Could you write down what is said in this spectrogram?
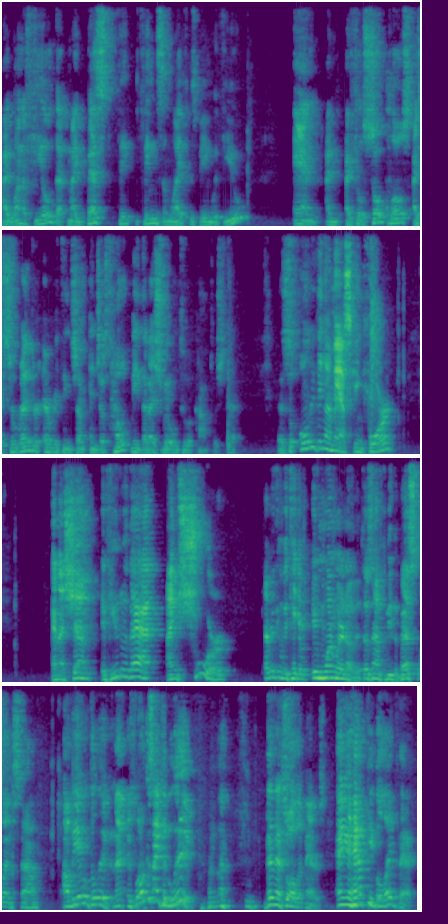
I want to feel that my best th- things in life is being with you. And I, I feel so close, I surrender everything to Hashem, and just help me that I should be able to accomplish that. That's the only thing I'm asking for. And Hashem, if you do that, I'm sure everything will be taken in one way or another. It doesn't have to be the best lifestyle. I'll be able to live. And that, as long as I can live, then that's all that matters. And you have people like that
